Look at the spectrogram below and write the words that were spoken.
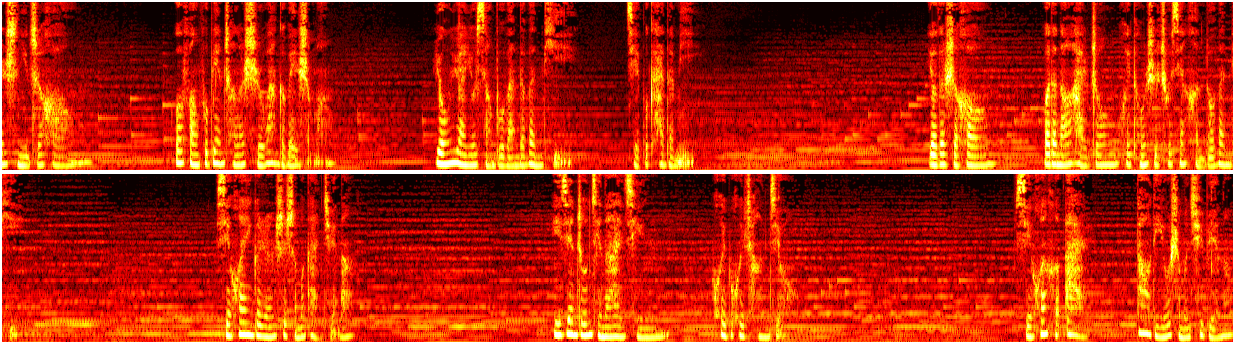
认识你之后，我仿佛变成了十万个为什么，永远有想不完的问题，解不开的谜。有的时候，我的脑海中会同时出现很多问题：喜欢一个人是什么感觉呢？一见钟情的爱情会不会长久？喜欢和爱。到底有什么区别呢？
